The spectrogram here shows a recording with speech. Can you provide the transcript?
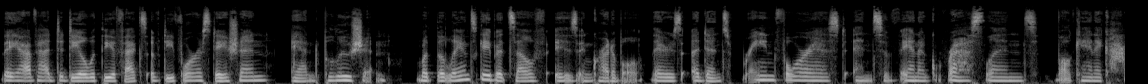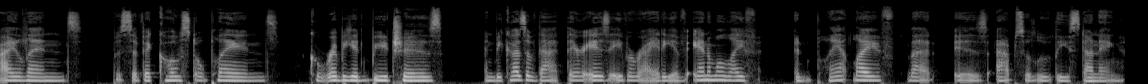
they have had to deal with the effects of deforestation and pollution. But the landscape itself is incredible. There's a dense rainforest and savanna grasslands, volcanic highlands, Pacific coastal plains, Caribbean beaches. And because of that, there is a variety of animal life and plant life that is absolutely stunning.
